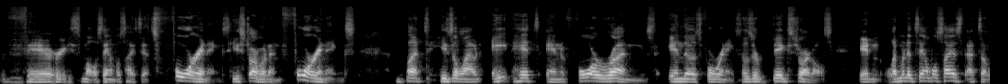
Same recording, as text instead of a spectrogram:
very small sample size. That's four innings. He struggled in four innings, but he's allowed eight hits and four runs in those four innings. Those are big struggles in limited sample size. That's a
